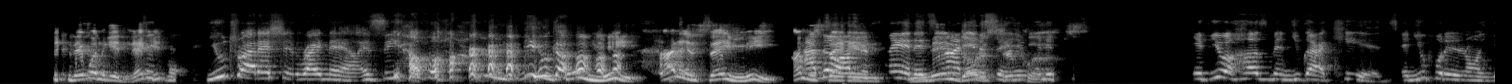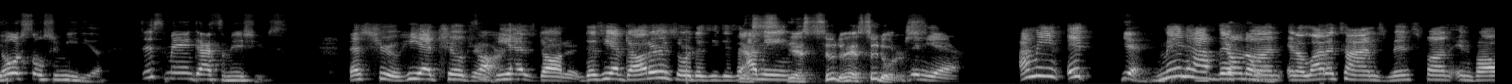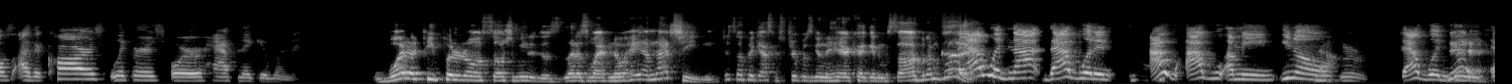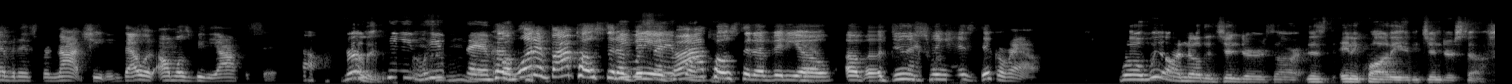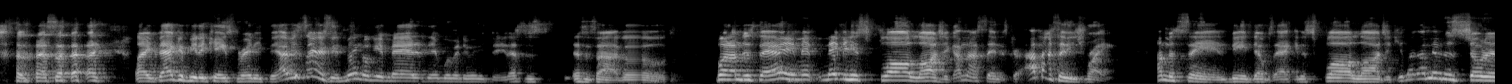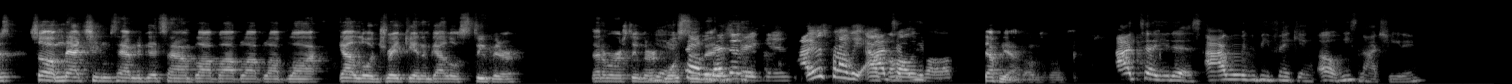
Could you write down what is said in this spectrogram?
they wasn't getting naked. You try that shit right now and see how far you go. me. I didn't say me. I'm I just know, I'm saying just saying it's men not go to innocent. strip And- and if- clubs. if you're a husband, you got kids, and you put it on your social media, this man got some issues. That's true. He had children. Sorry. He has daughter. Does he have daughters or does he just? I mean, yes, has two. He has two daughters. then yeah. I mean, it. Yeah, Men have their Don't know. fun, and a lot of times, men's fun involves either cars, liquors, or half naked women. What if he put it on social media to let his wife know, hey, I'm not cheating. Just up here got some strippers getting a haircut, getting a massage, but I'm good. That would not. That wouldn't. i i, I mean, you know, mm, that wouldn't Yeah. be evidence for not cheating. That would almost be the opposite. Really? he he was saying, Because what if I posted a video? saying I posted a video of a dude swinging his dick around. Well, we all know the genders are there's inequality in gender stuff. That's like, like that could be the case for anything. I mean, seriously, men gonna get mad if their women do anything. That's just that's just how it goes. But I'm just saying, I mean, maybe his flawed logic. I'm not saying it's correct. I'm not saying he's right. I'm just saying, being devil's acting, his flawed logic. He's like, I remember this show this, so I'm not cheating, was having a good time, blah, blah, blah, blah, blah. Got a little Drake in him, got a little stupider. Is that a word, stupider? Yeah, More stupid? That was doesn't- drinking. There's probably alcohol involved. Definitely. Yeah. I tell you this, I wouldn't be thinking, oh, he's not cheating.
